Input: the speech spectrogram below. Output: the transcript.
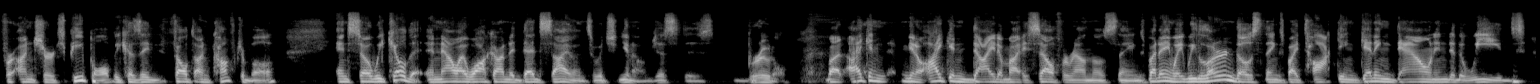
for unchurched people because they felt uncomfortable and so we killed it. And now i walk on to dead silence which you know just is brutal. But i can you know i can die to myself around those things. But anyway we learned those things by talking getting down into the weeds.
